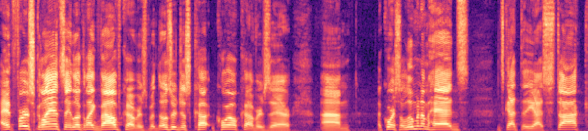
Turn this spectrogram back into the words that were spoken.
at first glance they look like valve covers, but those are just co coil covers there. Um, of course, aluminum heads. It's got the uh, stock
